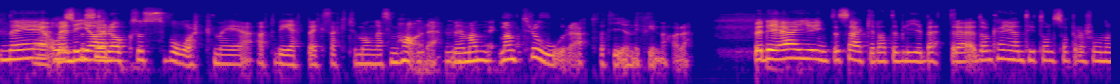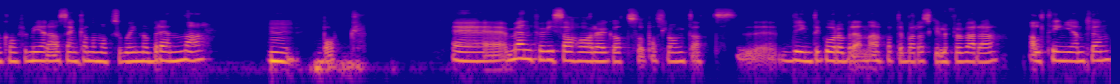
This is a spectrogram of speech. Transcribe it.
Nej, Eh, Men det gör speciellt- det också svårt med att veta exakt hur många som har det. Men man, man tror att var tionde kvinna har det. För det är ju inte säkert att det blir bättre. De kan göra en titthålsoperation och konfirmera, sen kan de också gå in och bränna Mm. bort. Eh, men för vissa har det gått så pass långt att eh, det inte går att bränna för att det bara skulle förvärra allting egentligen.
